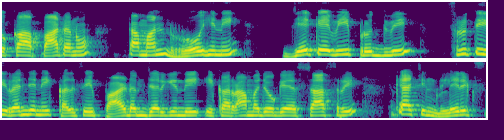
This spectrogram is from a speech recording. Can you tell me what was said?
యొక్క పాటను తమన్ రోహిణి జేకేవి పృథ్వీ శృతి రంజని కలిసి పాడడం జరిగింది. ఇక రామజోగే శాస్త్రి క్యాచింగ్ లిరిక్స్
